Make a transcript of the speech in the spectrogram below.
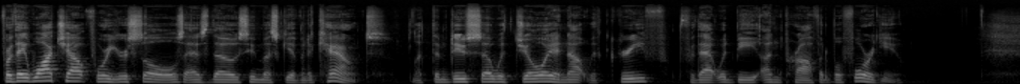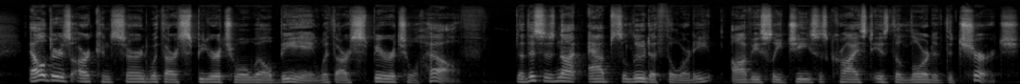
for they watch out for your souls as those who must give an account. Let them do so with joy and not with grief, for that would be unprofitable for you. Elders are concerned with our spiritual well being, with our spiritual health. Now, this is not absolute authority. Obviously, Jesus Christ is the Lord of the church.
